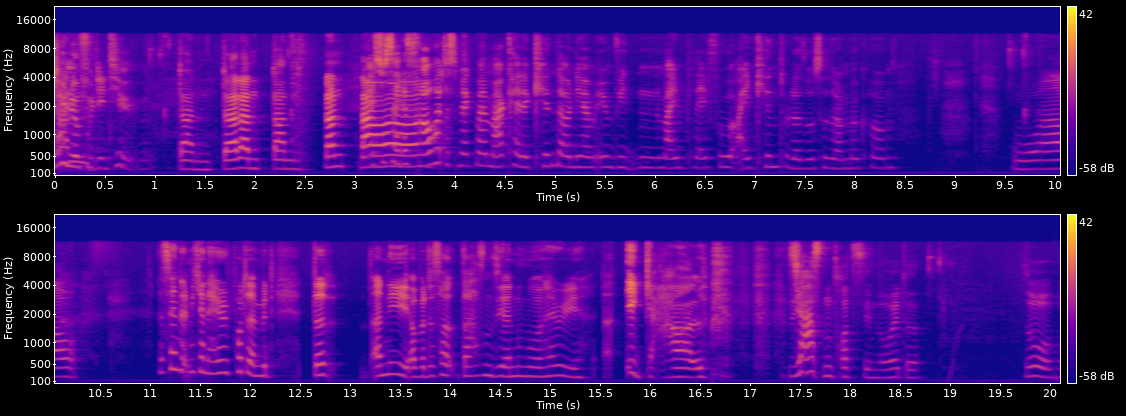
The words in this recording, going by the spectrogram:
dann, Nur für den Typen. Dann, da, dann, dann, dann, dann. Weißt du, seine Frau hat das Merkmal, mag keine Kinder und die haben irgendwie in meinem Playthrough ein Kind oder so zusammenbekommen. Wow. Das erinnert mich an Harry Potter mit. Da, ah, nee, aber das, da hassen sie ja nur Harry. Egal. Sie hassen trotzdem Leute. So.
